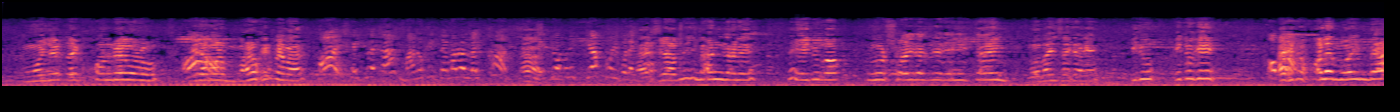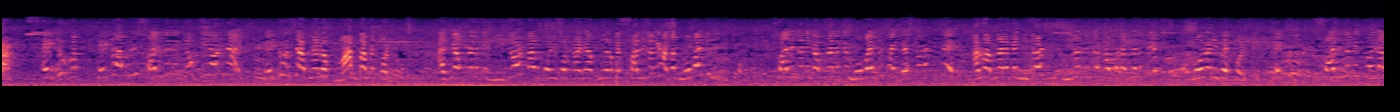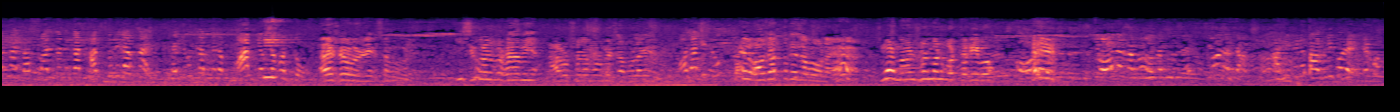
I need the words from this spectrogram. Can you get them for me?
মই যে তাইক সন্দেহ কৰো এটা মোৰ মানসিক বেমাৰ আপনি ইমান জানে এইটো কওক মোৰ ছোৱালী আছে এনি টাইম মোবাইল চাই থাকে কিন্তু এইটো কি সেইটো ক'লে মই বেয়া আপোনালোকে নিজৰ কাম কৰিবৰ কাৰণে আপোনালোকে ছোৱালীজনী ইসুরের বসে আমি আরো সালে মরবে যাব লাগে অজাত যাব লাগে হ্যাঁ তোমার মান সম্মান বট থাকিব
